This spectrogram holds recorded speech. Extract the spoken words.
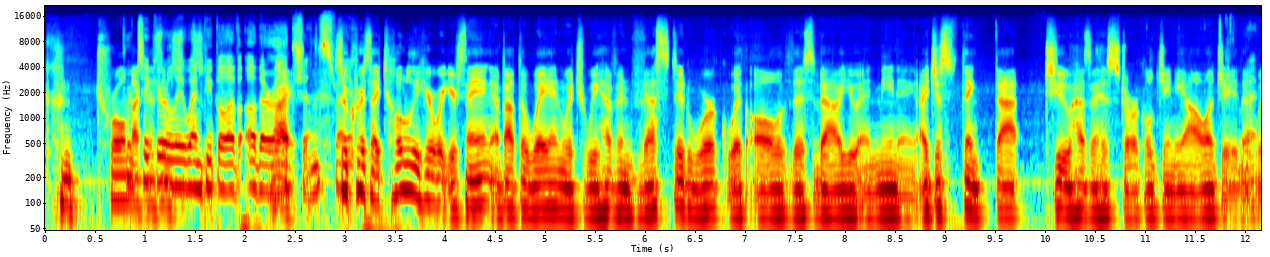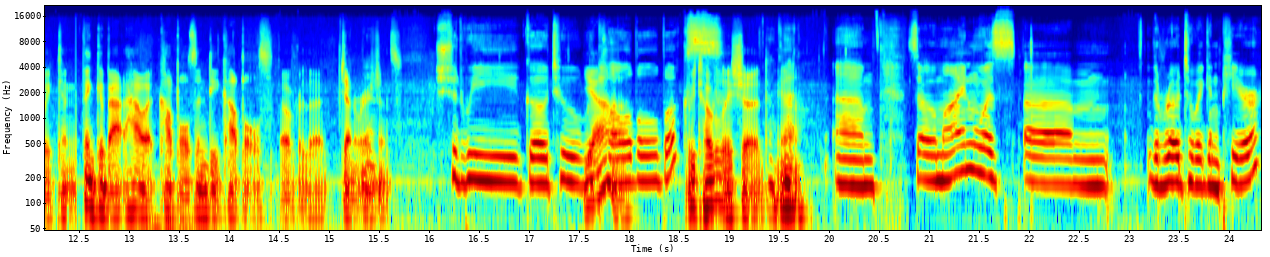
control mechanism. Particularly when people have other options, Right. So. Chris, I totally hear what you're saying about the way in which we have invested work with all of this value and meaning. I just think that too has a historical genealogy that Right. we can think about how it couples and decouples over the generations. Should we go to Yeah. recallable books? We totally should. Yeah. Um, so mine was um, The Road to Wigan Pier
